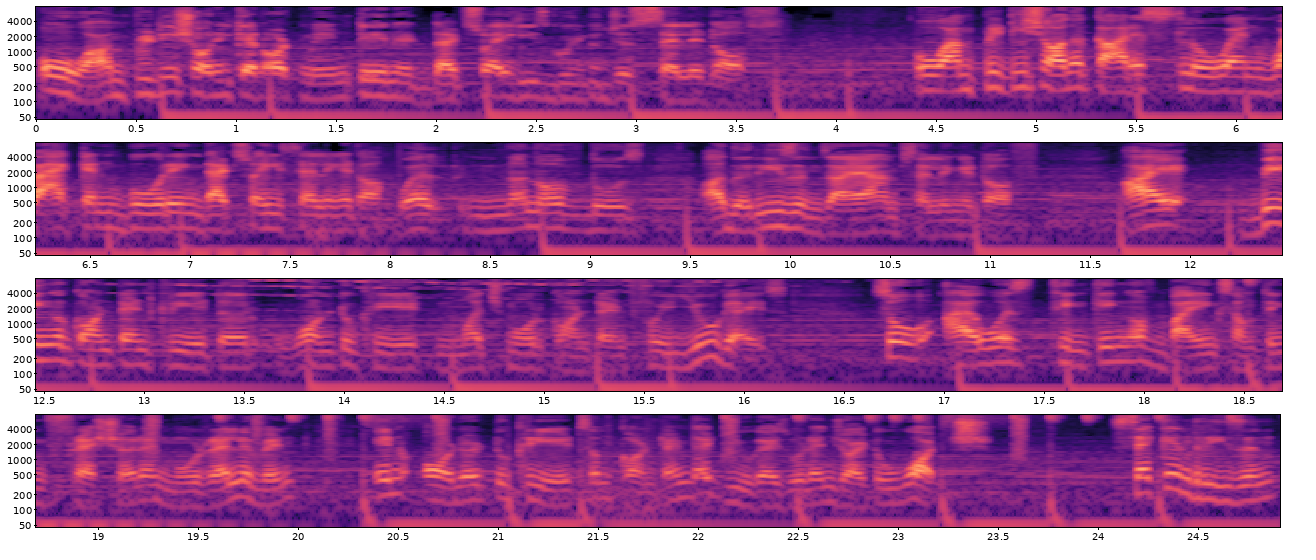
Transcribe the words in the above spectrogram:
Oh, I'm pretty sure he cannot maintain it. That's why he's going to just sell it off. Oh, I'm pretty sure the car is slow and whack and boring. That's why he's selling it off. Well, none of those are the reasons I am selling it off. I, being a content creator, want to create much more content for you guys. So I was thinking of buying something fresher and more relevant in order to create some content that you guys would enjoy to watch. Second reason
